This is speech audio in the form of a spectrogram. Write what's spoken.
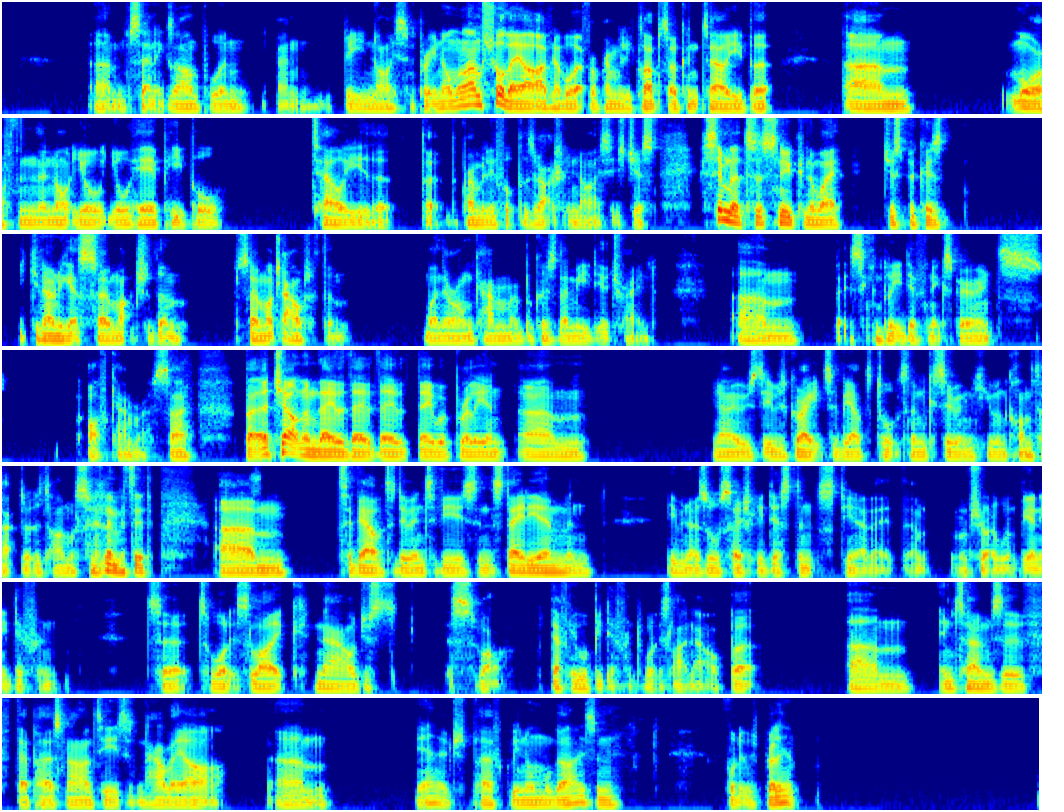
um, set an example and and be nice and pretty normal. I'm sure they are. I've never worked for a Premier League club, so I couldn't tell you. But um, more often than not, you'll you'll hear people tell you that that the Premier League footballers are actually nice. It's just similar to snooking away, just because you can only get so much of them, so much out of them when they're on camera because they're media trained. Um, but it's a completely different experience off camera. So, but at Cheltenham, they were they they they were brilliant. Um, you know, it was it was great to be able to talk to them, considering human contact at the time was so limited. Um, to be able to do interviews in the stadium, and even though it was all socially distanced, you know, they, um, I'm sure it wouldn't be any different to to what it's like now. Just well, definitely would be different to what it's like now, but um, in terms of their personalities and how they are, um, yeah, they're just perfectly normal guys, and thought it was brilliant.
